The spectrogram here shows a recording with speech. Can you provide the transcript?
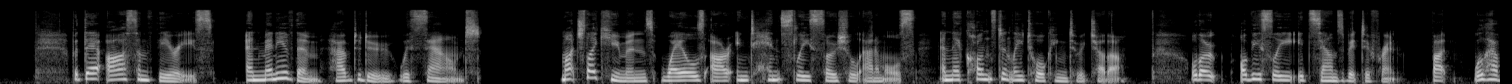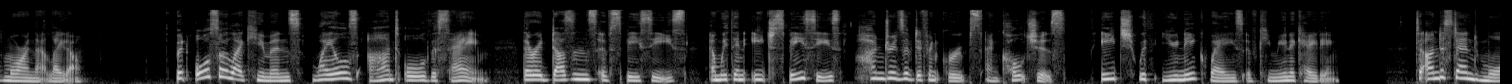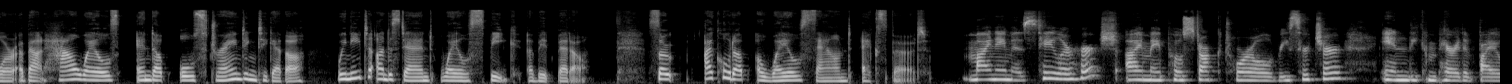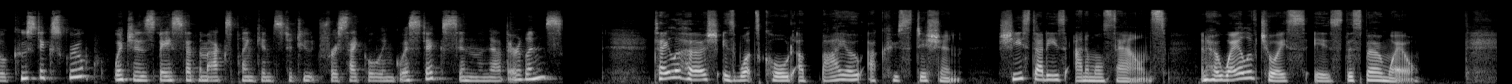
But there are some theories, and many of them have to do with sound. Much like humans, whales are intensely social animals, and they're constantly talking to each other. Although, obviously, it sounds a bit different, but we'll have more on that later. But also, like humans, whales aren't all the same. There are dozens of species, and within each species, hundreds of different groups and cultures, each with unique ways of communicating. To understand more about how whales end up all stranding together, we need to understand whales speak a bit better. So I called up a whale sound expert. My name is Taylor Hersh. I'm a postdoctoral researcher in the Comparative Bioacoustics Group, which is based at the Max Planck Institute for Psycholinguistics in the Netherlands. Taylor Hersh is what's called a bioacoustician. She studies animal sounds, and her whale of choice is the sperm whale.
